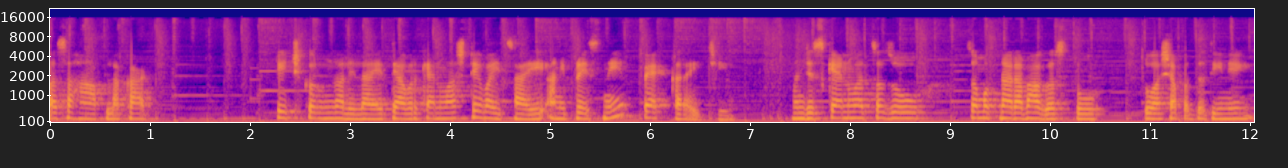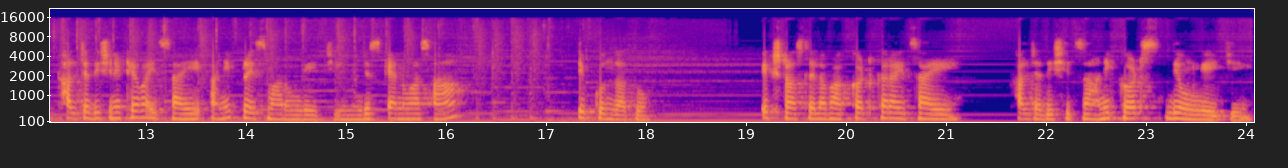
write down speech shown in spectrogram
असा हा आपला काठ स्टिच करून झालेला आहे. त्यावर कॅनव्हास ठेवायचा आहे आणि प्रेसने पॅक करायची. म्हणजेच कॅनव्हासचा जो चमकणारा भाग असतो तो अशा पद्धतीने खालच्या दिशेने ठेवायचा आहे आणि प्रेस मारून घ्यायची. म्हणजेच कॅनव्हास हा चिपकून जातो. एक्स्ट्रा असलेला भाग कट करायचा आहे. खालच्या दिशेचा आणि कट्स देऊन घ्यायची.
